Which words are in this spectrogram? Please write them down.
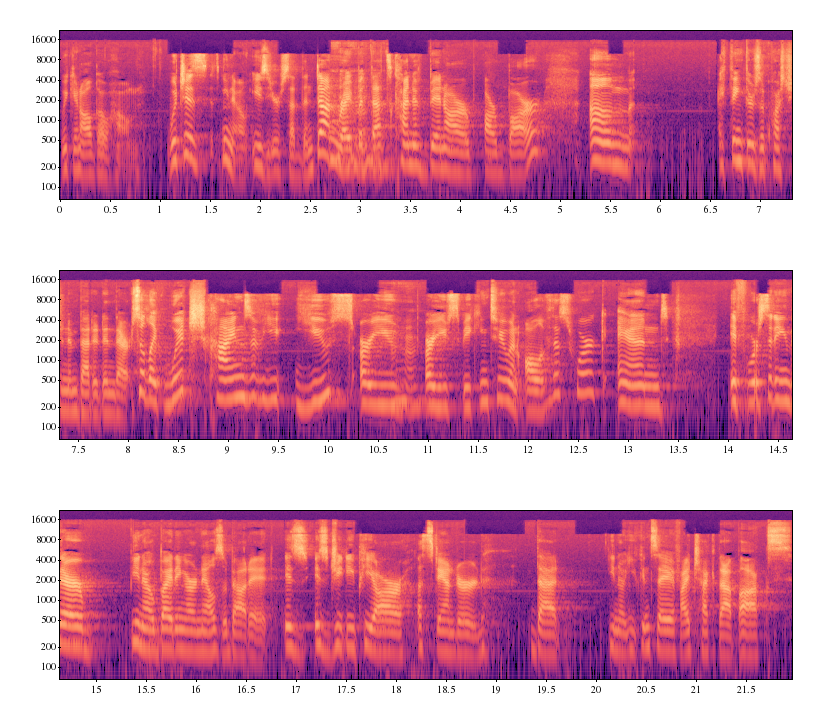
we can all go home, which is, you know, easier said than done, right? But that's kind of been our, our bar. Um, I think there's a question embedded in there. So like which kinds of use are you mm-hmm. are you speaking to in all of this work? And if we're sitting there, you know, biting our nails about it, is is GDPR a standard that, you know, you can say if I check that box,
